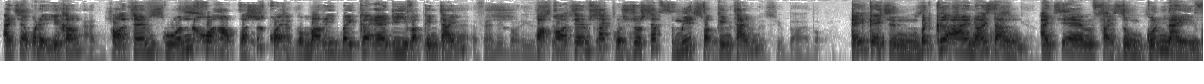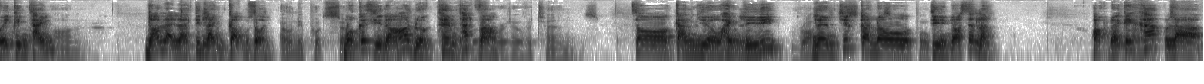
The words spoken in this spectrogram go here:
Anh chị em có để ý không? Họ thêm cuốn khoa học và sức khỏe của Mary Baker Eddy vào kinh thánh, hoặc họ thêm sách của Joseph Smith vào kinh thánh. Hãy cây chừng bất cứ ai nói rằng anh chị em phải dùng cuốn này với kinh thánh. Đó lại là tin lành cộng rồi. Một cái gì đó được thêm thắt vào. Do càng nhiều hành lý lên chiếc cano thì nó sẽ lật. Hoặc nói cách khác là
